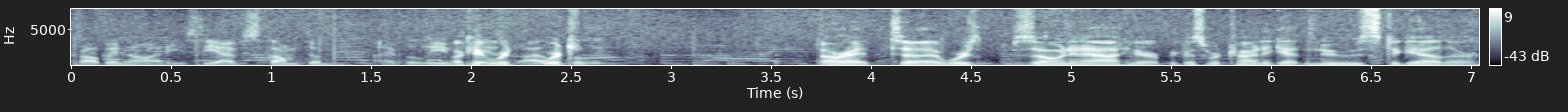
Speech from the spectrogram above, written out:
Probably not. You see, I've stumped him. I believe. Okay, we're- I we're- believe- All right, uh, we're zoning out here because we're trying to get news together.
